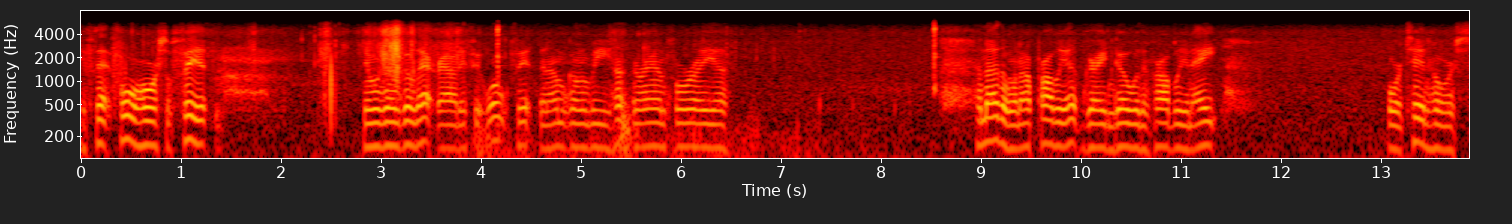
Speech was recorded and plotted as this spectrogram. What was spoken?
if that four horse will fit, then we're going to go that route. If it won't fit, then I'm going to be hunting around for a uh, another one. I'll probably upgrade and go with a, probably an 8 or a 10 horse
